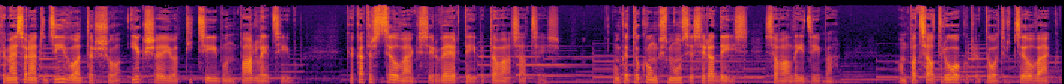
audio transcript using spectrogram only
ka mēs varētu dzīvot ar šo iekšējo ticību un pārliecību, ka katrs cilvēks ir vērtība Tavās acīs, un ka Tu, Kungs, mūs esi radījis savā līdzībā, un pacelt roku pret otru cilvēku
